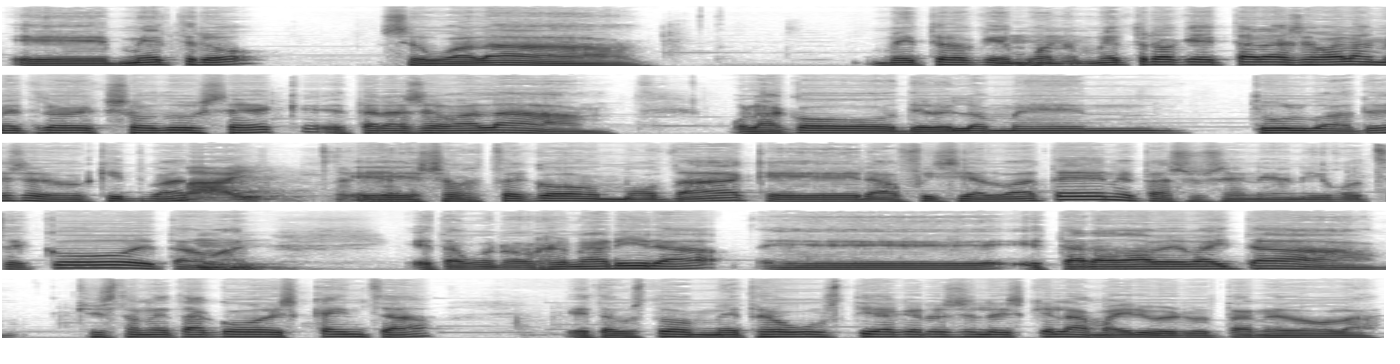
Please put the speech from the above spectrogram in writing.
eh, Metro, zegoala, Metro, que, Mhm. bueno, Metroak etara zebala, Metro Exodusek, etara zebala, olako development tool bat, ez, edo kit bat, Bai, e, sortzeko modak eh, era ofizial baten, eta zuzenean igotzeko, eta bai. Mhm. Eta bueno, horren arira, e, etara dabe baita kristonetako eskaintza, eta dut metro guztiak erosi leizkela amairu erotan edo hola.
